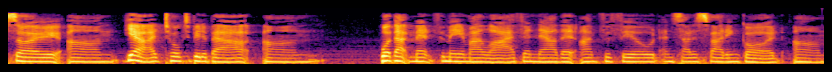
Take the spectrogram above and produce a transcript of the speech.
So, um, yeah, I talked a bit about um, what that meant for me in my life, and now that I'm fulfilled and satisfied in God, um,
